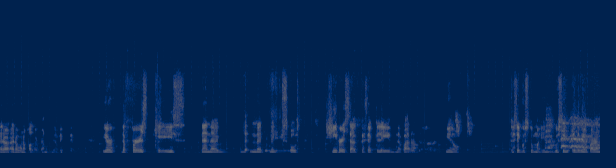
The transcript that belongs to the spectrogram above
I don't, I don't want to call her the victim. Your the first case na nag na, nag, nag-expose she herself kasi claimed na parang you know kasi gusto ma gusto anyway parang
